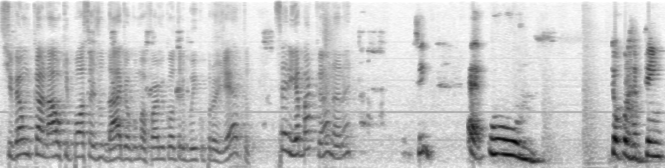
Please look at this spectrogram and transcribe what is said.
Se tiver um canal que possa ajudar de alguma forma e contribuir com o projeto, seria bacana, né? Sim. É, o. Então, por exemplo, tem.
